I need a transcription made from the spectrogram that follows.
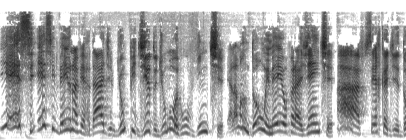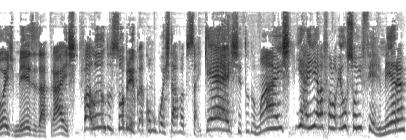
e esse, esse veio na verdade de um pedido de uma ouvinte. Ela mandou um e-mail gente há cerca de dois meses atrás, falando sobre como gostava do SciCast e tudo mais. E aí ela falou: Eu sou enfermeira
